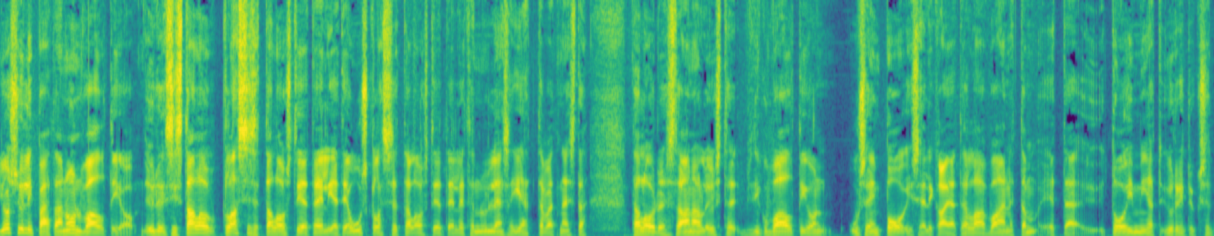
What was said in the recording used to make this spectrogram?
jos ylipäätään on valtio, yli, siis talo, klassiset taloustieteilijät ja uusklassiset taloustieteilijät yleensä jättävät näistä taloudellisista analyysistä niin kuin valtion usein pois. Eli ajatellaan vain, että, että toimijat, yritykset,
